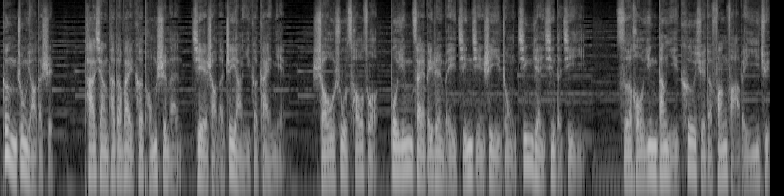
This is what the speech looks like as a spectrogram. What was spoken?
更重要的是。他向他的外科同事们介绍了这样一个概念：手术操作不应再被认为仅仅是一种经验性的记忆，此后应当以科学的方法为依据。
